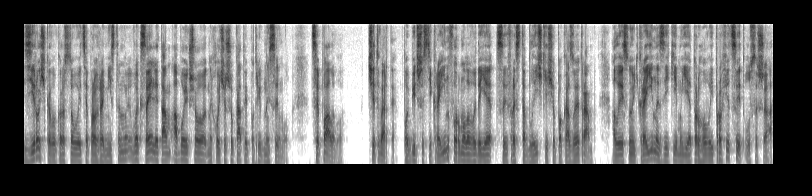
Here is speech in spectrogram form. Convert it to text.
Зірочка використовується програмістами в Excel там, або якщо не хочеш шукати потрібний символ. Це паливо. Четверте, по більшості країн формула видає цифри з таблички, що показує Трамп. Але існують країни, з якими є торговий профіцит у США.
